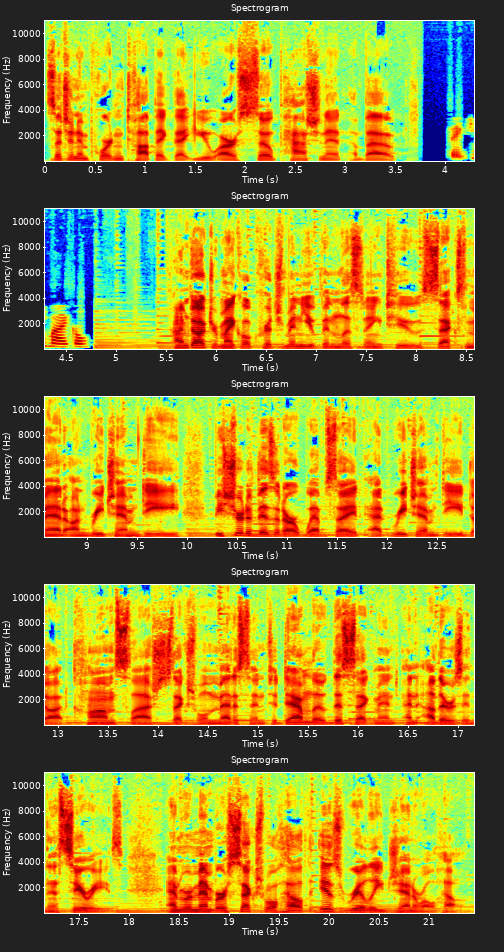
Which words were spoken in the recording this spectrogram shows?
such an important topic that you are so passionate about. Thank you, Michael. I'm Dr. Michael Krychman. You've been listening to Sex Med on ReachMD. Be sure to visit our website at reachmd.com slash sexual medicine to download this segment and others in this series. And remember, sexual health is really general health.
